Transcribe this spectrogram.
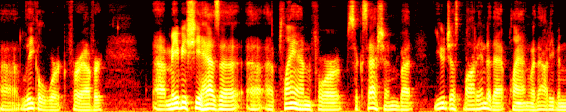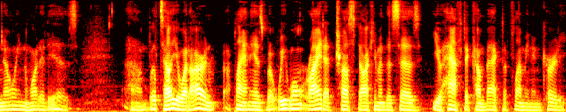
uh, legal work forever. Uh, maybe she has a, a, a plan for succession, but you just bought into that plan without even knowing what it is. Um, we'll tell you what our plan is, but we won't write a trust document that says you have to come back to Fleming and Curti.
